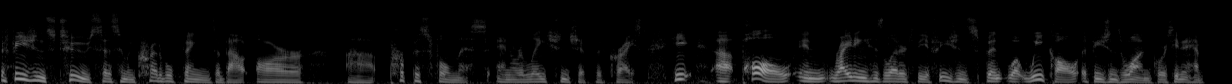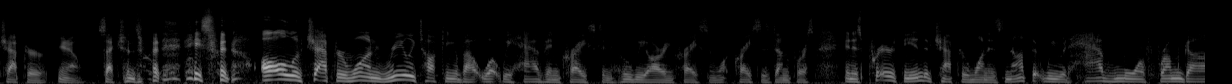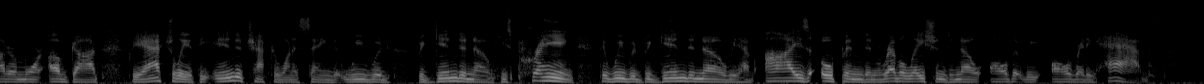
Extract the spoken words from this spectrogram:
Ephesians 2 says some incredible things about our uh, purposefulness and relationship with Christ. He, uh, Paul, in writing his letter to the Ephesians, spent what we call Ephesians 1. Of course, he didn't have chapter, you know, sections, but he spent all of chapter 1 really talking about what we have in Christ and who we are in Christ and what Christ has done for us. And his prayer at the end of chapter 1 is not that we would have more from God or more of God, but he actually, at the end of chapter 1, is saying that we would begin to know. He's praying that we would begin to know. We'd have eyes opened and revelation to know all that we already have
